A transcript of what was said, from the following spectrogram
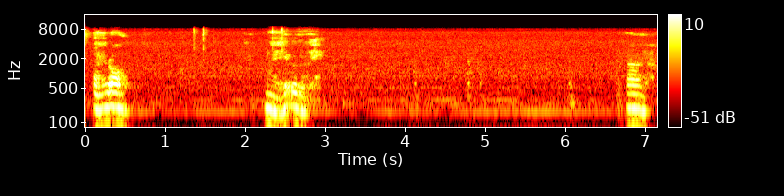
spiral ไหนเอ่ยอ่า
